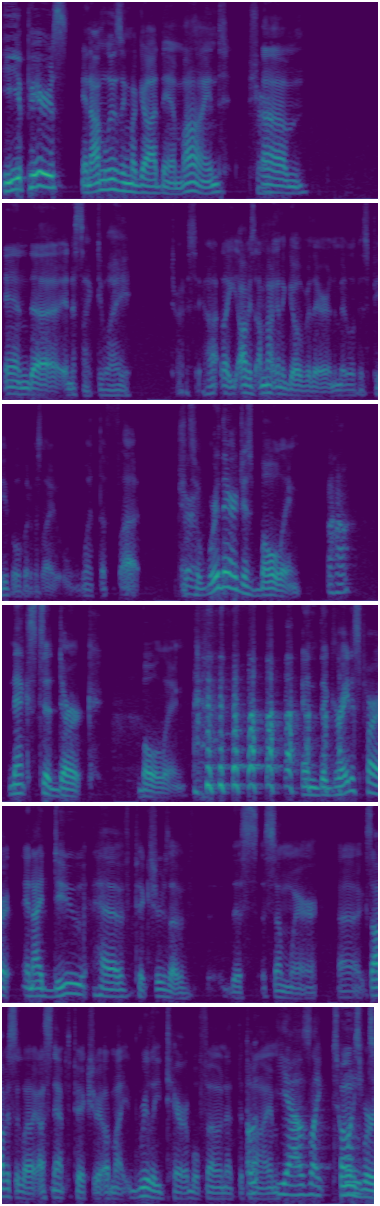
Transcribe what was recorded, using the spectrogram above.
he appears, and I'm losing my goddamn mind. Sure. Um, and uh, and it's like, do I try to say hi? Like, obviously, I'm not gonna go over there in the middle of his people, but it was like, what the fuck? Sure. And so we're there just bowling uh huh. next to Dirk bowling. and the greatest part, and I do have pictures of this somewhere. Because obviously, like I snapped a picture of my really terrible phone at the Oh, time. yeah, I was like Phones 2010. were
